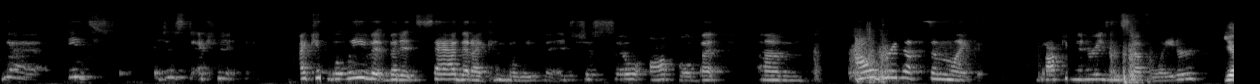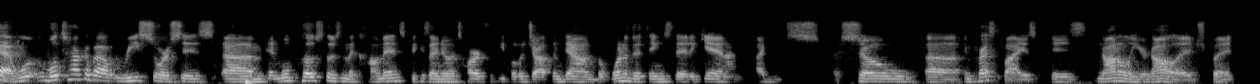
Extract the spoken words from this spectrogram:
Yeah, it's it just I can't I can believe it, but it's sad that I can believe it. It's just so awful. But um I'll bring up some like documentaries and stuff later. Yeah, we'll, we'll talk about resources um, and we'll post those in the comments because I know it's hard for people to jot them down. But one of the things that, again, I'm, I'm so uh, impressed by is, is not only your knowledge, but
